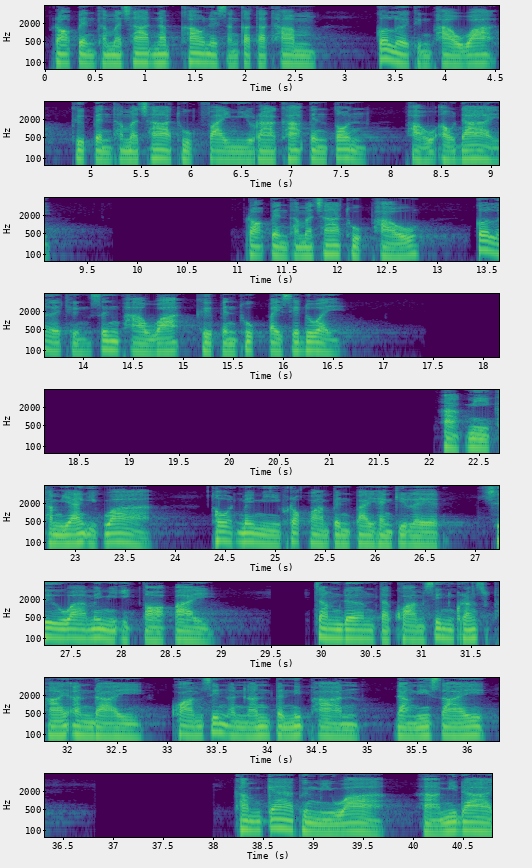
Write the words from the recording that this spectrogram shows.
เพราะเป็นธรรมชาตินับเข้าในสังคตธรรม ก็เลยถึงภาวะ คือเป็นธรรมชาติถูกไฟมีราคะเป็นต้น เผาเอาได้ เพราะเป็นธรรมชาติถูกเผา ก็เลยถึงซึ่งภาวะคือเป็นทุกข์ไปเสียด้วยหากมีคำแย้งอีกว่า โทษไม่มีเพราะความเป็นไปแห่งกิเลสชื่อว่าไม่มีอีกต่อไป จำเดิมแต่ความสิ้นครั้งสุดท้ายอันใด ความสิ้นอันนั้นเป็นนิพพาน ดังนี้ไซคำแก้พึงมีว่า หาไม่ได้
